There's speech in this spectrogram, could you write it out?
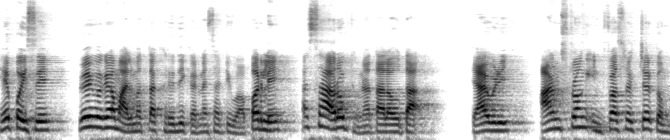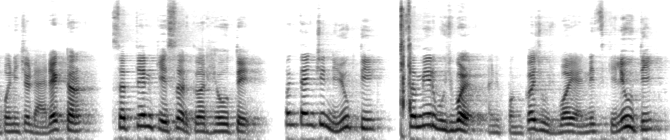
हे पैसे वेगवेगळ्या मालमत्ता खरेदी करण्यासाठी वापरले असा आरोप ठेवण्यात आला होता. त्यावेळी आर्मस्ट्रॉंग इन्फ्रास्ट्रक्चर कंपनीचे डायरेक्टर सत्यन केसरकर हे होते. पण त्यांची नियुक्ती समीर भुजबळ आणि पंकज भुजबळ यांनीच केली होती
